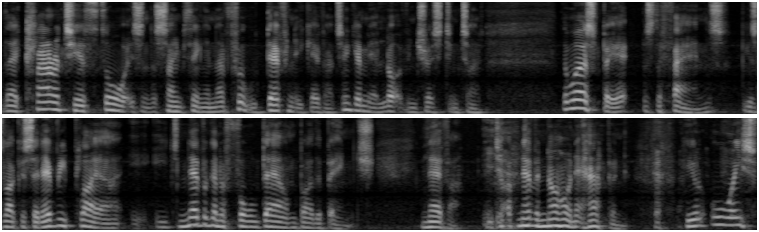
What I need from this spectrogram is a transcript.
but their clarity of thought isn't the same thing. And that football definitely gave that to me, It gave me a lot of interesting times. The worst bit was the fans, because like I said, every player, he's never going to fall down by the bench. Never. Yeah. I've never known it happen. He'll always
